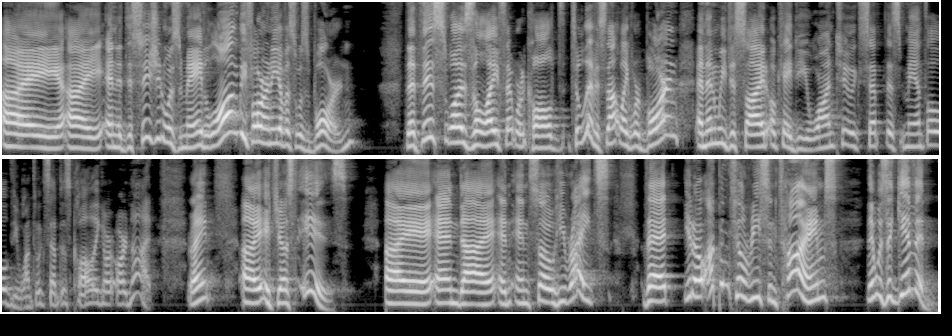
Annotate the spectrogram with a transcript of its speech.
I, I, and a decision was made long before any of us was born that this was the life that we're called to live. It's not like we're born and then we decide, okay, do you want to accept this mantle? Do you want to accept this calling or, or not? Right? Uh, it just is. Uh, and, uh, and, and so he writes that, you know, up until recent times, there was a given.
